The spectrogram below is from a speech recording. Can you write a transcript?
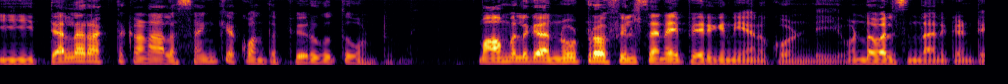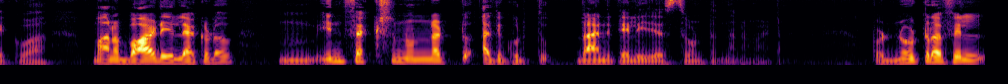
ఈ తెల్ల రక్త కణాల సంఖ్య కొంత పెరుగుతూ ఉంటుంది. మామూలుగా న్యూట్రోఫిల్స్ అనేవి పెరిగినాయి అనుకోండి ఉండవలసిన దానికంటే ఎక్కువ. మన బాడీలో ఎక్కడో ఇన్ఫెక్షన్ ఉన్నట్టు అది గుర్తు దాన్ని తెలియజేస్తూ ఉంటుంది అనమాట ఇప్పుడు న్యూట్రోఫిల్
